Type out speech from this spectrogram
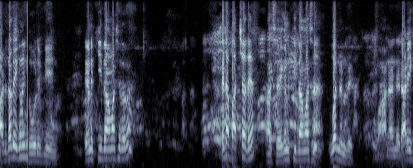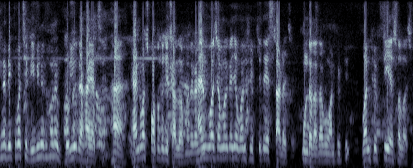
আর দাদা এখানে দূরবীন? এখানে কি দাম আছে দাদা? এটা বাচ্চাদের। আচ্ছা এখানে কি দাম আছে? ওয়ান হান্ড্রেড ওয়ান হান্ড্রেড আর এখানে দেখতে পাচ্ছি বিভিন্ন ধরনের ঘড়িও দেখা যাচ্ছে। হ্যাঁ। হ্যান্ড ওয়াচ কত থেকে চালু আপনাদের কাছে? হ্যান্ড ওয়াচ আমার কাছে ওয়ান ফিফটি থেকে স্টার্ট আছে। কোনটা দাদা ওয়ান ফিফটি ওয়ান ফিফটি এসব আছে।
